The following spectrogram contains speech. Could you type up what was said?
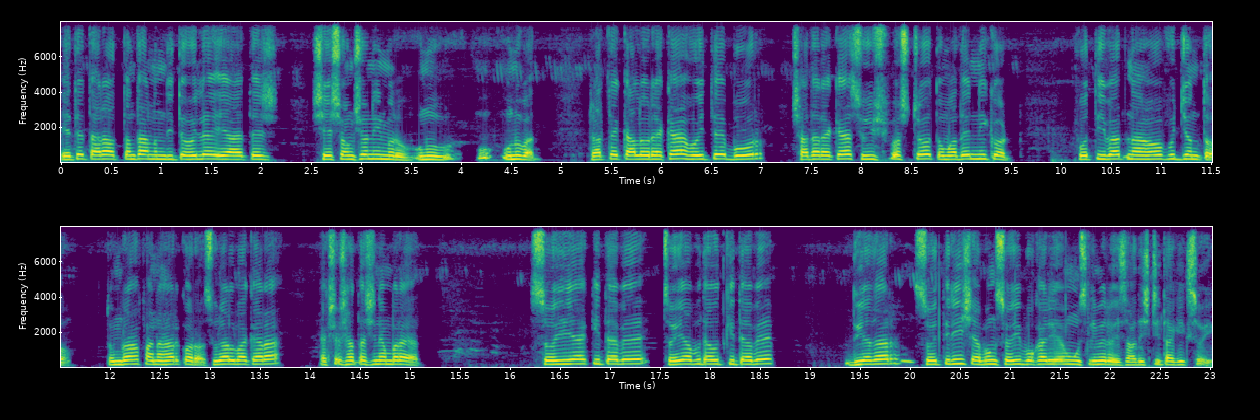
এতে তারা অত্যন্ত আনন্দিত হইলে এই আয়াতের শেষ অংশ নিম্নরূপ। অনু, অনুবাদ। রাতে কালো রেখা হইতে বোর, সাদা রেখা সুস্পষ্ট তোমাদের নিকট। প্রতিবাদ না হওয়া পর্যন্ত তোমরা পানাহার করো। সুরাল বাকারা একশো সাতাশি নম্বর আয়াত। সহিয়া কিতাবে সহি আবু দাউদ কিতাবে দুই হাজার এবং সহি বোখারি এবং মুসলিমে রয়েছে। হাদিসটি তাকিক সহি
